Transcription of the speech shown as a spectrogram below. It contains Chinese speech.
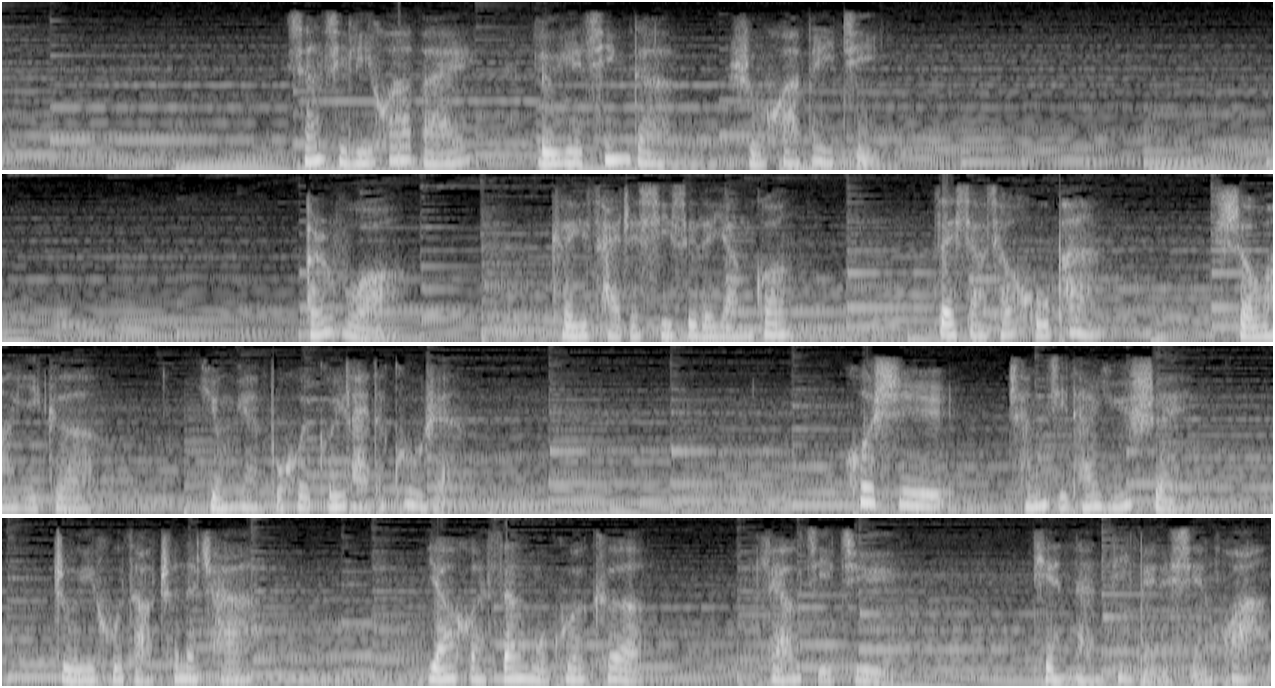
想起梨花白，柳叶青的如画背景，而我可以踩着细碎的阳光，在小桥湖畔守望一个永远不会归来的故人，或是盛几坛雨水，煮一壶早春的茶，摇晃三五过客，聊几句。天南地北的闲话，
